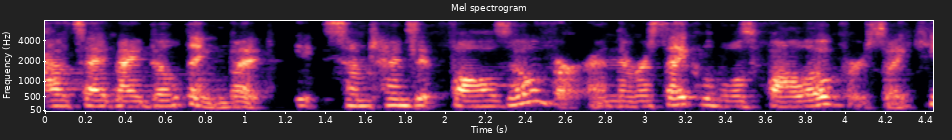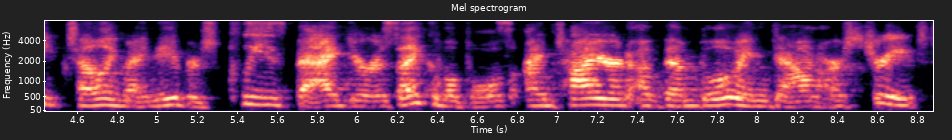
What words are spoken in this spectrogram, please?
outside my building, but it, sometimes it falls over and the recyclables fall over. So I keep telling my neighbors, please bag your recyclables. I'm tired of them blowing down our street.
